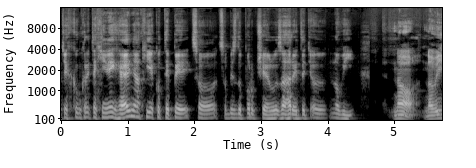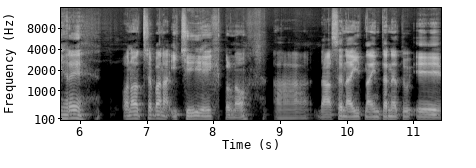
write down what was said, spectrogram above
těch konkrétních jiných her, nějaký jako typy, co, co bys doporučil za hry teď uh, nový? No, nový hry, ono třeba na Ichi je jich plno a dá se najít na internetu i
